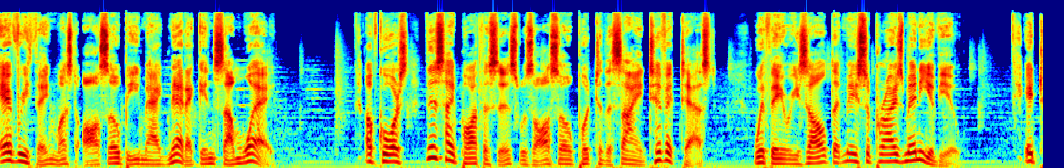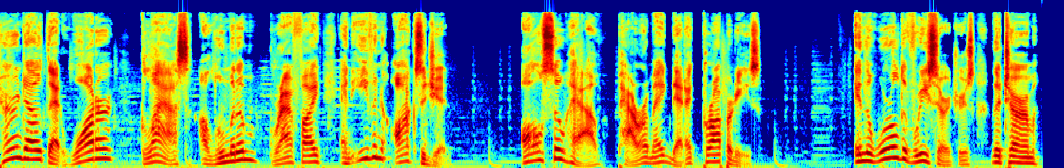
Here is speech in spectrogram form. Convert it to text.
everything must also be magnetic in some way. Of course, this hypothesis was also put to the scientific test, with a result that may surprise many of you. It turned out that water, glass, aluminum, graphite, and even oxygen also have paramagnetic properties. In the world of researchers, the term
